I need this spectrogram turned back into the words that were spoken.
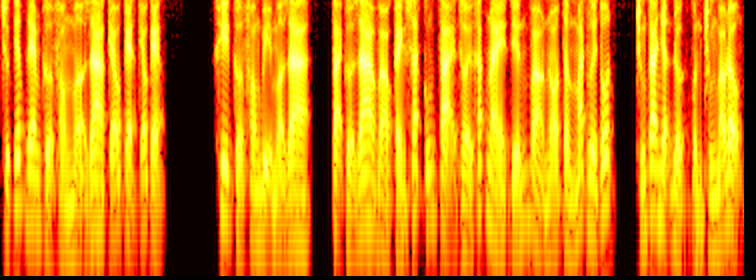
trực tiếp đem cửa phòng mở ra kéo kẹt kéo kẹt. Khi cửa phòng bị mở ra, tại cửa ra vào cảnh sát cũng tại thời khắc này tiến vào nó tầm mắt ngươi tốt, chúng ta nhận được quần chúng báo động,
